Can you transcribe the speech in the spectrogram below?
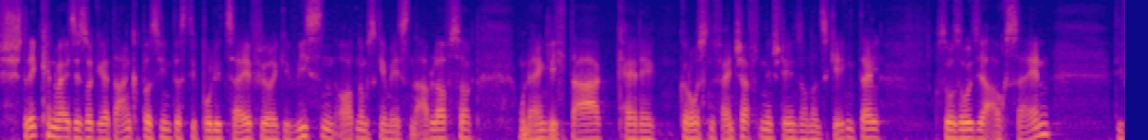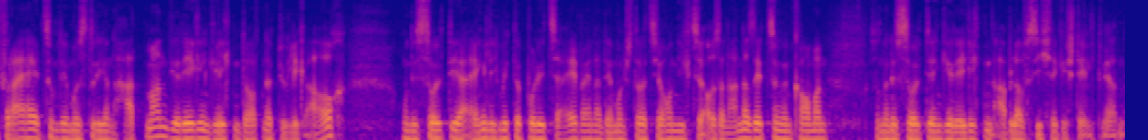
streckenweise sogar dankbar sind, dass die Polizei für einen gewissen ordnungsgemäßen Ablauf sorgt und eigentlich da keine großen Feindschaften entstehen, sondern das Gegenteil. So soll es ja auch sein. Die Freiheit zum Demonstrieren hat man, die Regeln gelten dort natürlich auch. Und es sollte ja eigentlich mit der Polizei bei einer Demonstration nicht zu Auseinandersetzungen kommen, sondern es sollte einen geregelten Ablauf sichergestellt werden.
